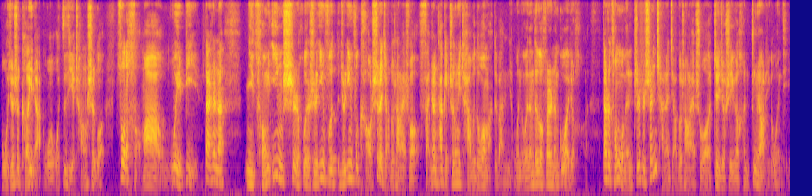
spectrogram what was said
我觉得是可以的。我我自己也尝试过，做得好嘛未必。但是呢，你从应试或者是应付就是应付考试的角度上来说，反正他给出东西差不多嘛，对吧？我我能得个分能过就好了。但是从我们知识生产的角度上来说，这就是一个很重要的一个问题。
